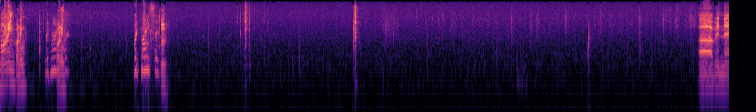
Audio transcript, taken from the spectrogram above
morning morning good morning morning good morning sir. പിന്നെ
